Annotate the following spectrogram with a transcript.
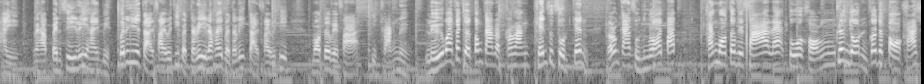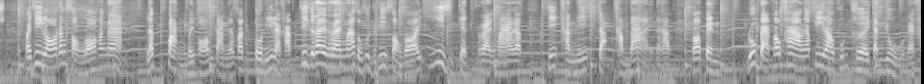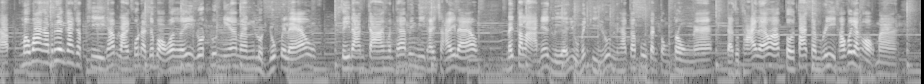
นะครับเป็นซีรีส์ไฮบริดเพื่อที่จะจ่ายไฟไว้ที่แบตเตอรี่แล้วให้แบตเตอรี่จ่ายไฟไว้ที่มอเตอร์ไฟฟ้าอีกครั้งหนึ่ง หรือว่าถ้าเกิดต้องการแบบกำลังเค้นสุดๆเช่นเราต้องการ0ูนย์ถึงร้อยปั๊บ ทั้งมอเตอร์ไฟฟ้าและตัวของเครื่องยนต์ก็จะต่อคลัชไปที่ล้อทั้ง 2 ล้อข้างหน้า แล้วปั่นไปพร้อมกันครับก็ตัวนี้แหละครับ ที่จะได้แรงม้าสูงสุดอยู่ที่ 227 แรงม้าครับที่คันนี้จะทำได้นะครับ ก็เป็นรูปแบบคร่าวๆนะครับที่เราคุ้นเคยกันอยู่นะครับ มาว่ากันเรื่องการขับขี่ครับ หลายคนอาจจะบอกว่าเฮ้ยรถรุ่นนี้มันหลุดยุคไปแล้ว ซีดานกลางมันแทบไม่มีใครใช้แล้ว ในตลาดเนี่ยเหลืออยู่ไม่กี่รุ่นนะครับถ้าพูดกันตรงๆนะฮะแต่สุดท้ายแล้วครับโตโยต้าแคมรี่เขาก็ยังออกมา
